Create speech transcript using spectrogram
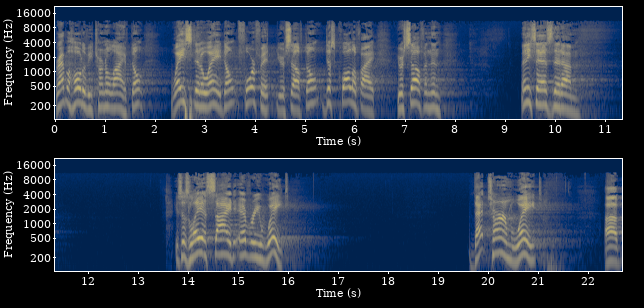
Grab a hold of eternal life. Don't waste it away. Don't forfeit yourself. Don't disqualify yourself. And then, then he says that, um, he says, lay aside every weight. That term weight, uh,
